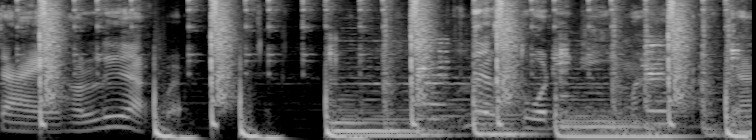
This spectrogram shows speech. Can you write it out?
ใจเขาเลือกแบบ เลือกตัวได้ดีมากอาจา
